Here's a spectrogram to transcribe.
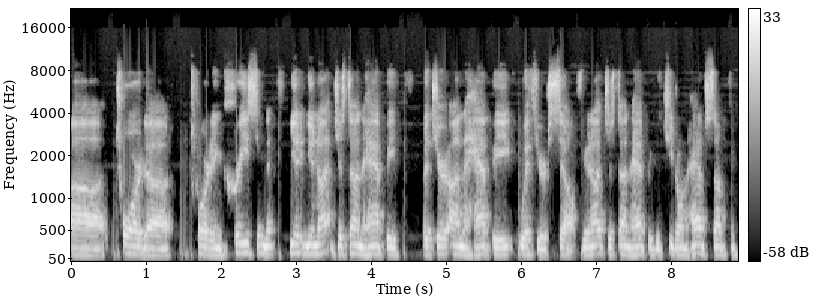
uh, toward uh, toward increasing. You're not just unhappy, but you're unhappy with yourself. You're not just unhappy that you don't have something,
